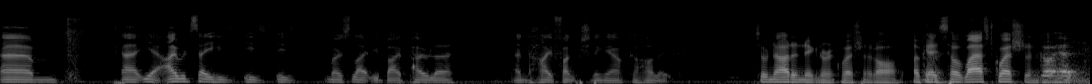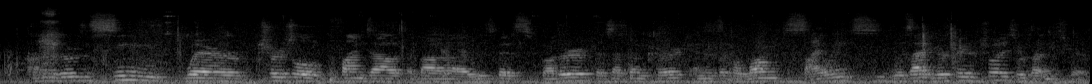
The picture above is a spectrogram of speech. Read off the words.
um, uh, yeah, I would say he's he's he's most likely bipolar and high functioning alcoholic. So not an ignorant question at all. Okay, No. so last question. Go ahead. Uh, there was a scene where Churchill finds out about uh, Elizabeth's brother that's at Dunkirk, and there's like a long silence. Was that your creative choice, or was that in the script?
